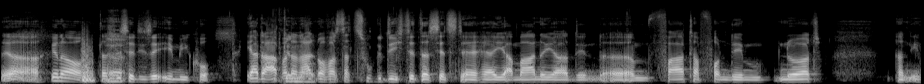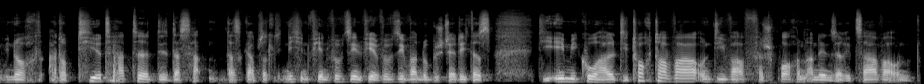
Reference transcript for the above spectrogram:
Ja, genau. Das ja. ist ja diese Emiko. Ja, da hat man genau. dann halt noch was dazu gedichtet, dass jetzt der Herr Yamane ja den ähm, Vater von dem Nerd dann irgendwie noch adoptiert hatte. Das, hat, das gab es natürlich nicht in 54. In 54 war nur bestätigt, dass die Emiko halt die Tochter war und die war versprochen an den Serizawa und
